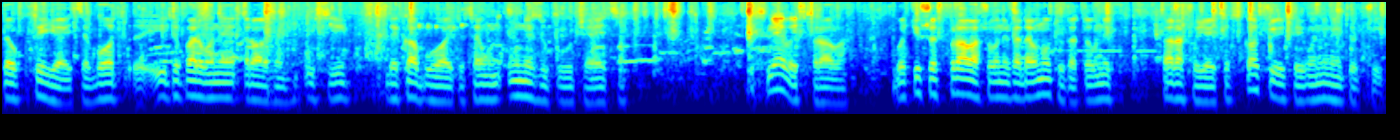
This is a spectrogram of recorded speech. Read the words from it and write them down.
товкти яйця. Бо от, е, і тепер вони разом. Усі декабуайти. Це унизу виходить. І сліва і справа. Бо ті, що справа, що вони вже давно тут, то в них хорошо яйця скачуються і вони не товчуть.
